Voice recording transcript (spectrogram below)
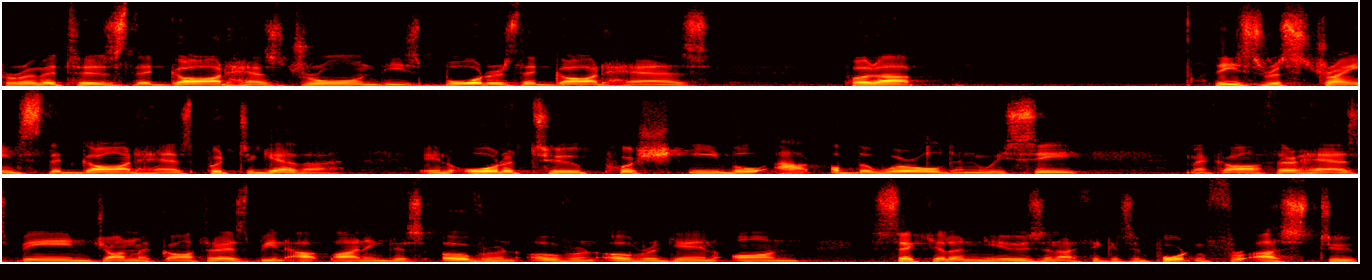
perimeters that God has drawn, these borders that God has put up, these restraints that God has put together in order to push evil out of the world. And we see MacArthur has been, John MacArthur has been outlining this over and over and over again on secular news. And I think it's important for us to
